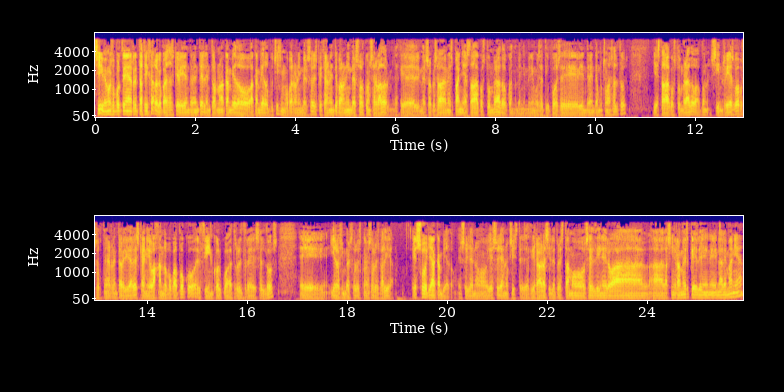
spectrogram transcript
Sí, vemos oportunidad en renta fija. Lo que pasa es que, evidentemente, el entorno ha cambiado, ha cambiado muchísimo para un inversor, especialmente para un inversor conservador. Es decir, el inversor conservador en España estaba acostumbrado, cuando venimos de tipos, evidentemente, mucho más altos, y estaba acostumbrado a, bueno, sin riesgo, pues obtener rentabilidades que han ido bajando poco a poco, el 5, el 4, el 3, el 2, eh, y a los inversores con eso les valía. Eso ya ha cambiado, eso ya no, eso ya no existe. Es decir, ahora si le prestamos el dinero a, la señora Merkel en, Alemania,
